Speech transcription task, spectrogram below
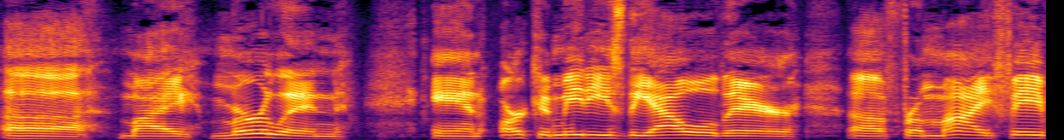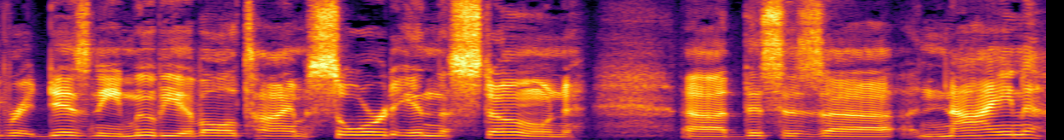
uh, my Merlin and Archimedes the Owl there uh, from my favorite Disney movie of all time, Sword in the Stone. Uh, this is uh, 9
